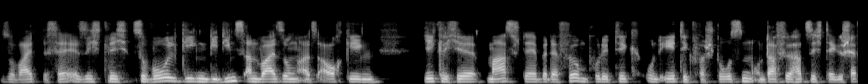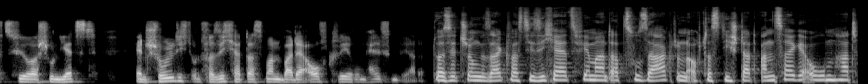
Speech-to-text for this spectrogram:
soweit bisher ersichtlich, sowohl gegen die Dienstanweisungen als auch gegen jegliche Maßstäbe der Firmenpolitik und Ethik verstoßen. Und dafür hat sich der Geschäftsführer schon jetzt entschuldigt und versichert, dass man bei der Aufklärung helfen werde. Du hast jetzt schon gesagt, was die Sicherheitsfirma dazu sagt und auch, dass die Stadt Anzeige erhoben hat.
